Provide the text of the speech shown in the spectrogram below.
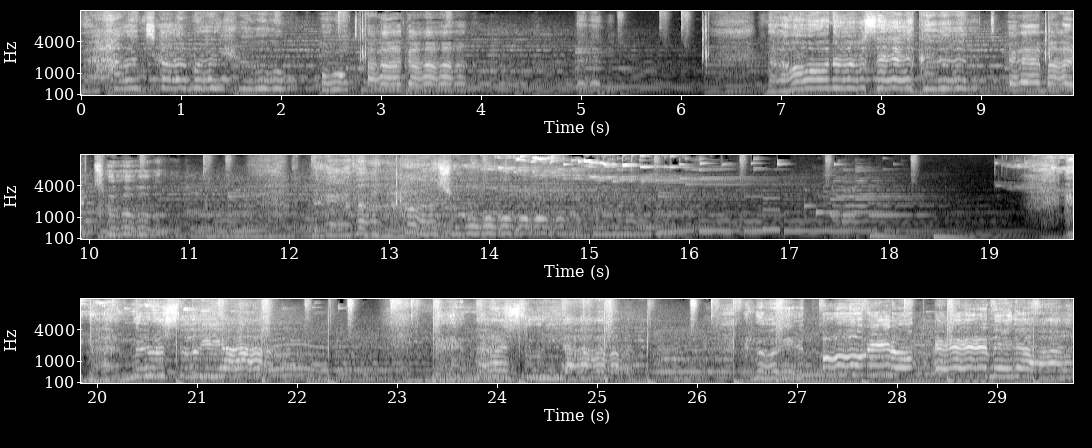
나 한참을 휴보다가 나 어느새 그때 말투 하죠 난늘 술이야. 맨날 술이야. 널 잃고 이렇게 내가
